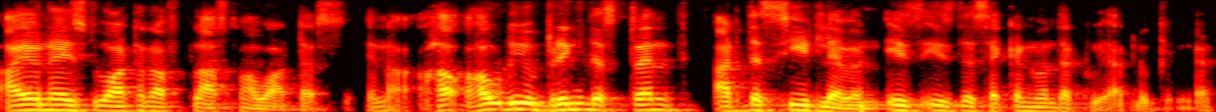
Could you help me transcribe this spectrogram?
ionized water of plasma waters. You know how, how do you bring the strength at the seed level is, is the second one that we are looking at.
